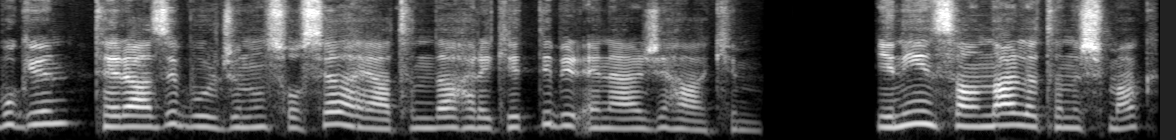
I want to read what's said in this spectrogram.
Bugün terazi burcunun sosyal hayatında hareketli bir enerji hakim. Yeni insanlarla tanışmak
